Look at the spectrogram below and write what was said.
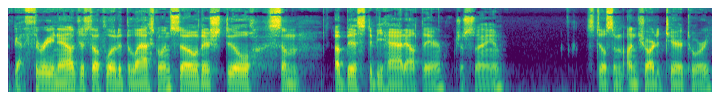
I've got three now, just uploaded the last one, so there's still some abyss to be had out there, just saying. Still some uncharted territory.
